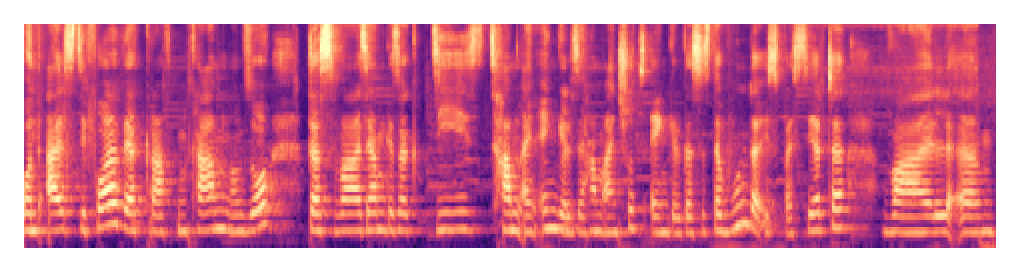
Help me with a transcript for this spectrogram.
und als die Feuerwehrkraften kamen und so, das war, sie haben gesagt, die haben einen Engel, sie haben einen Schutzengel. Das ist der Wunder ist passierte, weil ähm,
